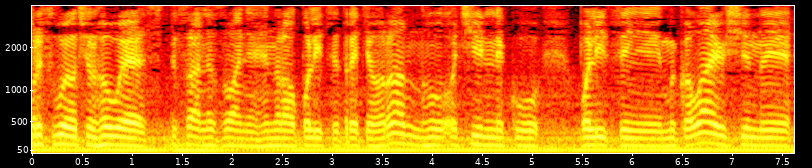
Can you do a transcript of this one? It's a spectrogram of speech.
присвоїв чергове спеціальне звання генерал поліції третього рангу, очільнику поліції Миколаївщини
